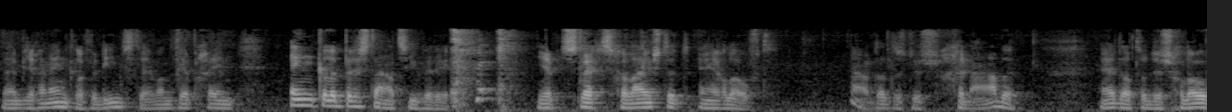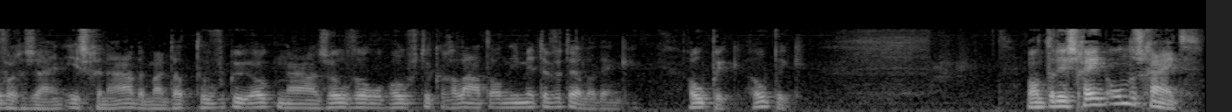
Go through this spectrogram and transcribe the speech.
Dan heb je geen enkele verdienste, want je hebt geen enkele prestatie verricht. Je hebt slechts geluisterd en geloofd. Nou, dat is dus genade. dat we dus gelovigen zijn, is genade. Maar dat hoef ik u ook na zoveel hoofdstukken gelaten al niet meer te vertellen, denk ik. Hoop ik, hoop ik. Want er is geen onderscheid.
